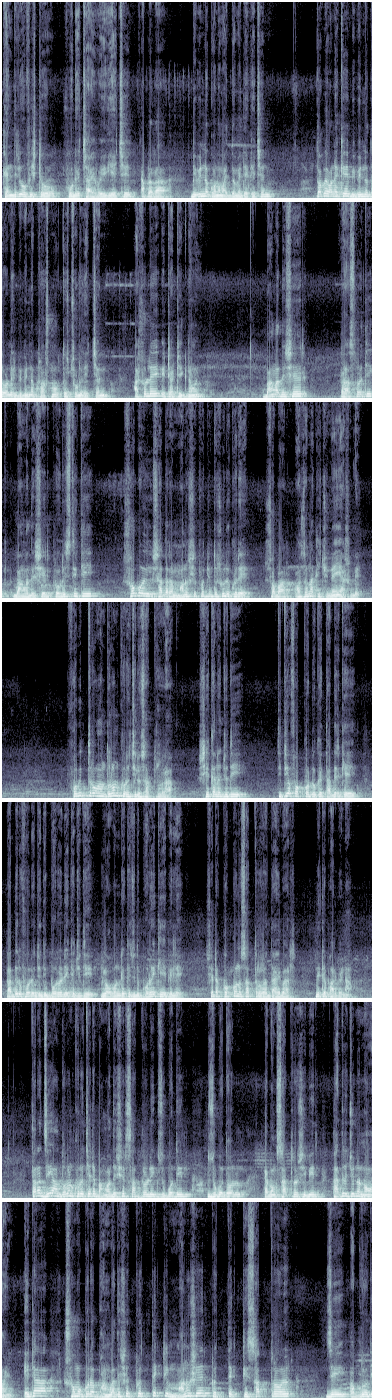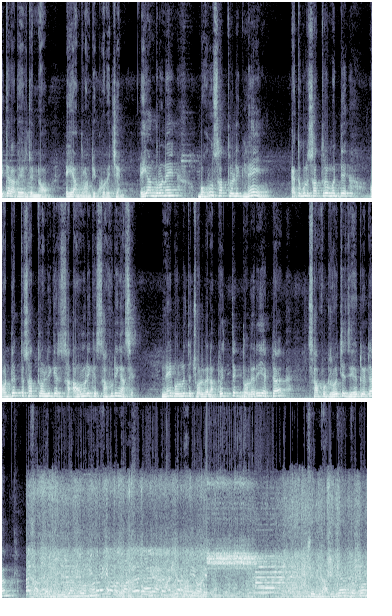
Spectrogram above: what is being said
কেন্দ্রীয় অফিসটিও ফুডে চাই হয়ে গিয়েছে। আপনারা বিভিন্ন গণমাধ্যমে দেখেছেন। তবে অনেকে বিভিন্ন ধরনের বিভিন্ন প্রশ্ন উত্তর ছুড়ে দিচ্ছেন। আসলে এটা ঠিক নয়। বাংলাদেশের রাজনৈতিক, বাংলাদেশের পরিস্থিতি সবই সাধারণ মানুষের পর্যন্ত শুরু করে সবার অজানা কিছু নেই আসলে। পবিত্র আন্দোলন করেছিল ছাত্ররা। সেখানে যদি তৃতীয় পক্ষ ঢুকে তাদেরকে তাদের উপরে যদি বড় রেখে যদি, লবণ রেখে যদি বড়ে খেয়ে ফেলে, সেটা কখনো ছাত্ররা দায়ভার নিতে পারবে না। তারা যে আন্দোলন করেছে, এটা বাংলাদেশের ছাত্রলীগ, যুবদল যুবদল এবং ছাত্র শিবির, তাদের জন্য নয়। এটা সমগ্র বাংলাদেশের প্রত্যেকটি মানুষের, প্রত্যেকটি ছাত্রর যে অগ্রাধিকার আদায়ের জন্য এই আন্দোলনটি করেছেন। এই আন্দোলনে বহু ছাত্রলীগ নেই। এতগুলো ছাত্রের মধ্যে অর্ধেক তো ছাত্রলীগের আওয়ামী লীগের সাপোর্টিং আছে। নেই বললে তো চলবে না। প্রত্যেক দলেরই একটা সাপোর্ট রয়েছে, যেহেতু এটা সরকার আন্দোলন সেই দাবিটা যখন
